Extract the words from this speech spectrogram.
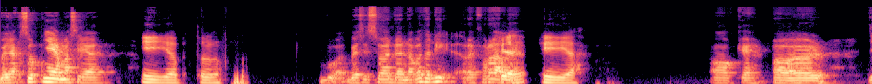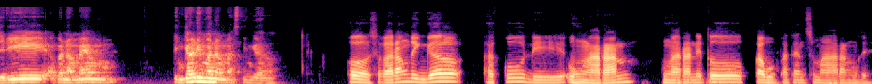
banyak subnya ya Mas ya. Iya, betul. Buat beasiswa dan apa tadi? Referral Iya, ya. iya. Oke. Eh, jadi apa namanya? Tinggal di mana Mas tinggal? Oh, sekarang tinggal aku di Ungaran. Ungaran itu Kabupaten Semarang sih.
